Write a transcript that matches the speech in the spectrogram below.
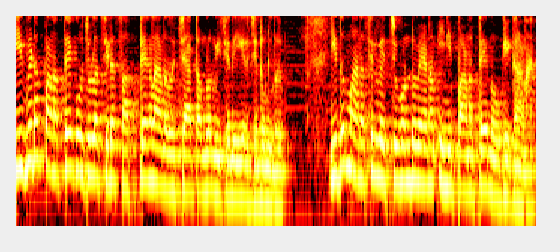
ഇവിടെ പണത്തെക്കുറിച്ചുള്ള ചില സത്യങ്ങളാണ് റിച്ചാർഡ് ടംബ്ലർ വിശദീകരിച്ചിട്ടുള്ളത്. ഇത് മനസ്സിൽ വെച്ചുകൊണ്ട് വേണം ഇനി പണത്തെ നോക്കിക്കാണാൻ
